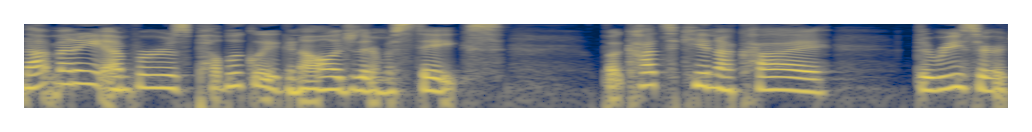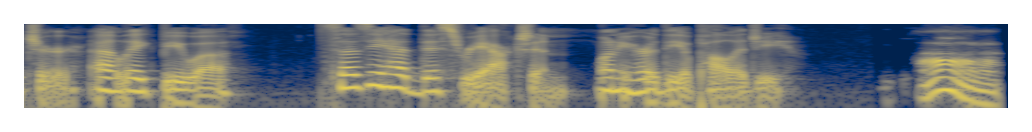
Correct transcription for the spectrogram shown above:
Not many emperors publicly acknowledge their mistakes, but Katsuki Nakai, the researcher at Lake Biwa, says he had this reaction when he heard the apology. Oh,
